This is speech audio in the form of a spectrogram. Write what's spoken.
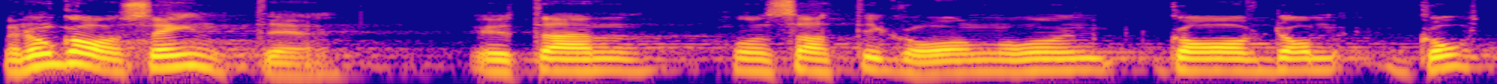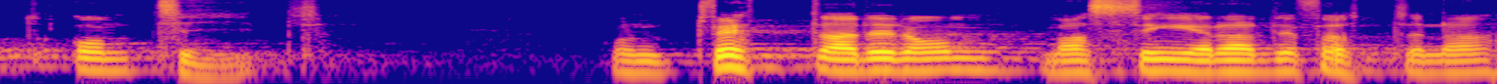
Men hon gav sig inte, utan hon satte igång och hon gav dem gott om tid. Hon tvättade dem, masserade fötterna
